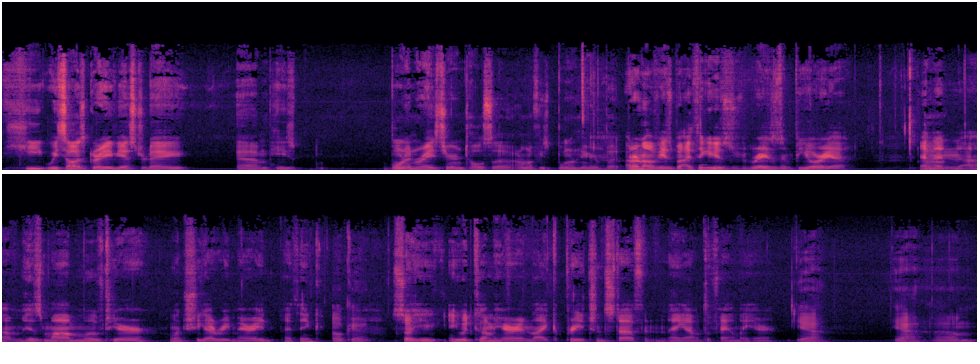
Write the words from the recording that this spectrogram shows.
he we saw his grave yesterday. Um, he's born and raised here in Tulsa. I don't know if he's born here, but I don't know if he's, but I think he was raised in Peoria, and Oh. then um, his mom moved here when she got remarried. I think. okay. So he he would come here and like preach and stuff and hang out with the family here. Yeah, yeah. Um,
